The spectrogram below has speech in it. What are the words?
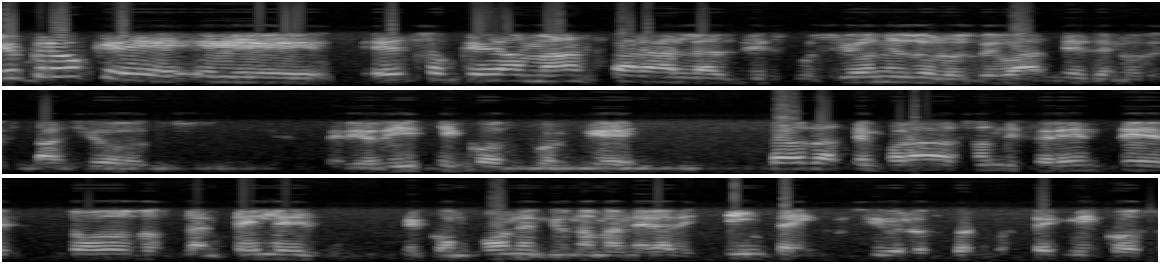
Yo creo que eh, eso queda más para las discusiones o los debates en los espacios periodísticos, porque todas las temporadas son diferentes, todos los planteles se componen de una manera distinta, inclusive los cuerpos técnicos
